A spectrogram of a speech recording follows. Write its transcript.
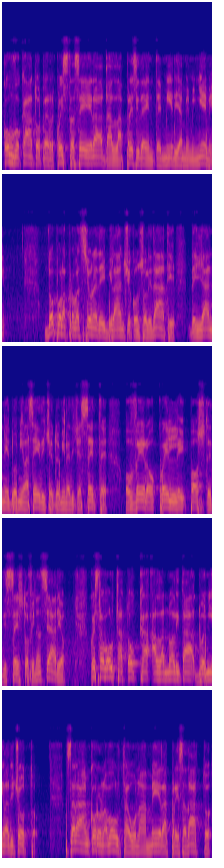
convocato per questa sera dalla Presidente Miriam Mignemi. Dopo l'approvazione dei bilanci consolidati degli anni 2016 e 2017, ovvero quelli post dissesto finanziario, questa volta tocca all'annualità 2018. Sarà ancora una volta una mera presa d'atto,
